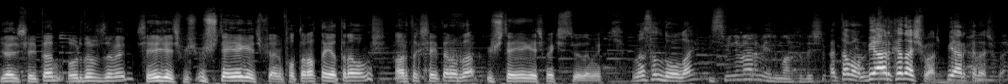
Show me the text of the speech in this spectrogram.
Yani şeytan orada bu sefer şeye geçmiş. 3D'ye geçmiş. Yani fotoğrafta yatıramamış. Artık şeytan orada 3D'ye geçmek istiyor demek ki. Nasıldı olay? İsmini vermeyelim arkadaşım. Ha, tamam bir arkadaş var. Bir arkadaş var.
